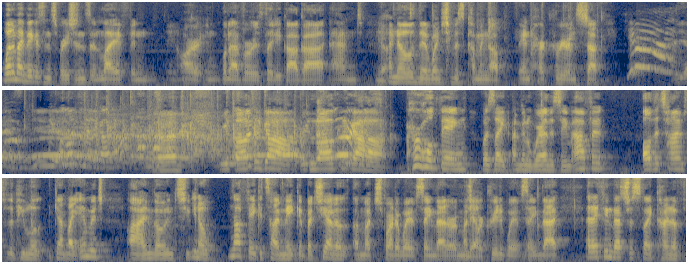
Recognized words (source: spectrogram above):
one of my biggest inspirations in life and in art and whatever is Lady Gaga, and Yeah. I know that when she was coming up in her career and stuff. Yeah, yes, we love the God. We love the God. Her whole thing was like, I'm gonna wear the same outfit all the time so that people get my image. I'm going to, you know, not fake it till I make it, but she had a, a much smarter way of saying that or a much Yeah. more creative way of saying that. And I think that's just like kind of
